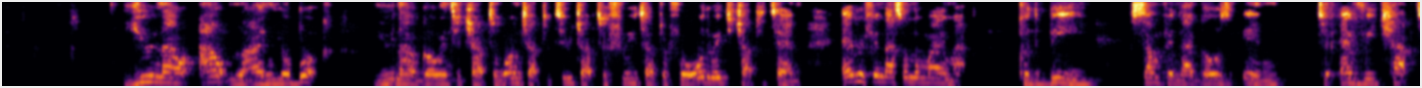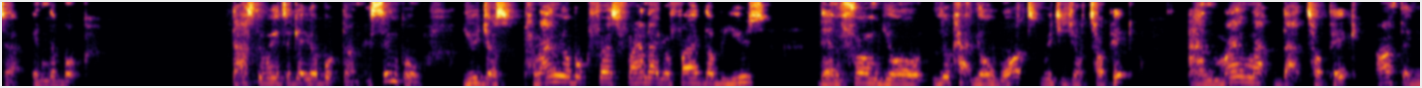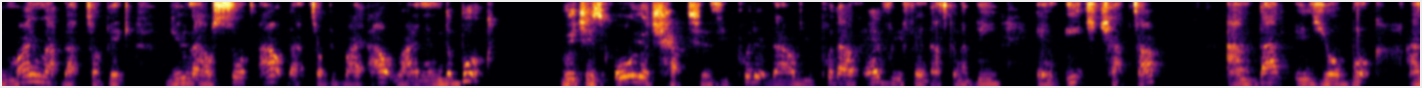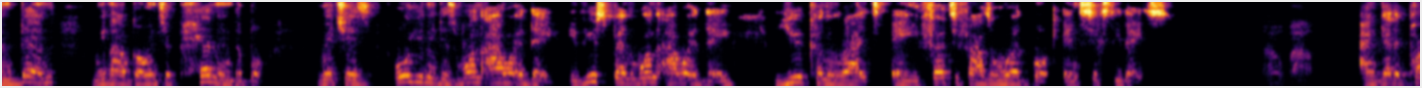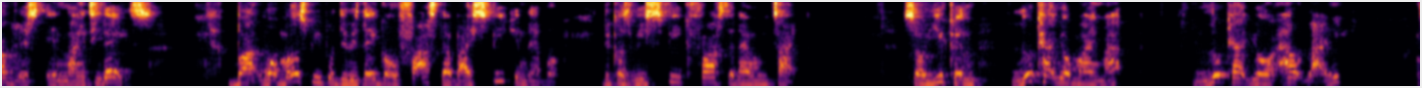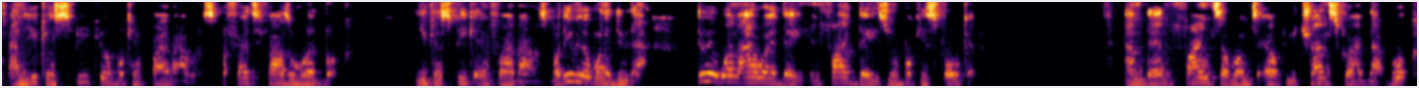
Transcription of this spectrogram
you now outline your book you now go into chapter one, chapter two, chapter three, chapter four, all the way to chapter 10. Everything that's on the mind map could be something that goes in to every chapter in the book. That's the way to get your book done. It's simple. You just plan your book first, find out your five W's, then from your look at your what, which is your topic, and mind map that topic. After you mind map that topic, you now sort out that topic by outlining the book which is all your chapters. You put it down, you put out everything that's going to be in each chapter, and that is your book. And then we now go into penning the book, which is all you need is one hour a day. If you spend one hour a day, you can write a 30,000 word book in 60 days. Oh, wow. And get it published in 90 days. But what most people do is they go faster by speaking their book because we speak faster than we type. So you can look at your mind map, look at your outline, and you can speak your book in five hours, a 30,000 word book. You can speak it in five hours. But if you don't want to do that, do it one hour a day. In five days, your book is spoken. And then find someone to help you transcribe that book,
